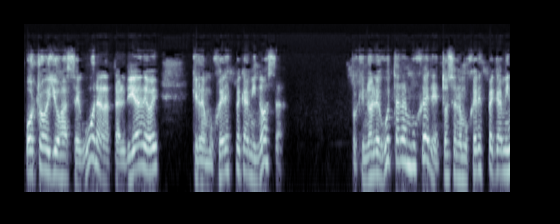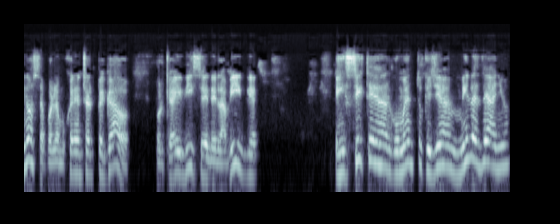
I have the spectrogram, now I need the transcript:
Otros ellos aseguran hasta el día de hoy que la mujer es pecaminosa, porque no les gustan las mujeres. Entonces la mujer es pecaminosa, pues la mujer entra al pecado, porque ahí dice en la Biblia, e insiste en argumentos que llevan miles de años,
